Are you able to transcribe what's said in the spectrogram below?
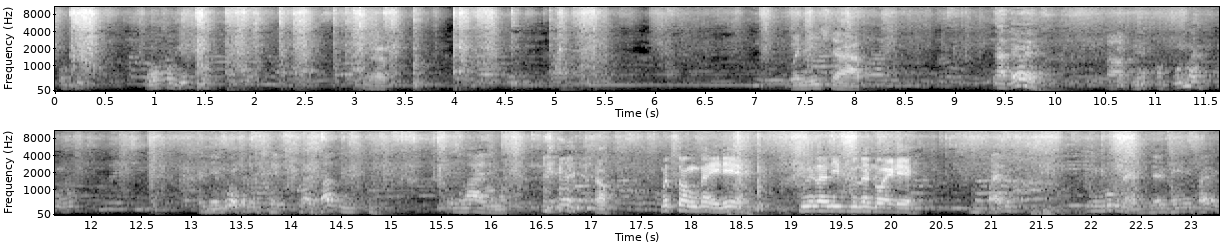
โอ้โหวิทนะครับวันนี้สาบนั่นเอ้ยเนี่ยเอาปุ้นมาไอ้เนี่ยมั่วจะมาเสร็จไม่ซัด เป็นไล่เนาะเอ้ามันต้องได้เด้มือละนิดมือละหน่อยเด้ไปเลยมึงมุ่งไหนเดี๋ยวคงไปเลย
